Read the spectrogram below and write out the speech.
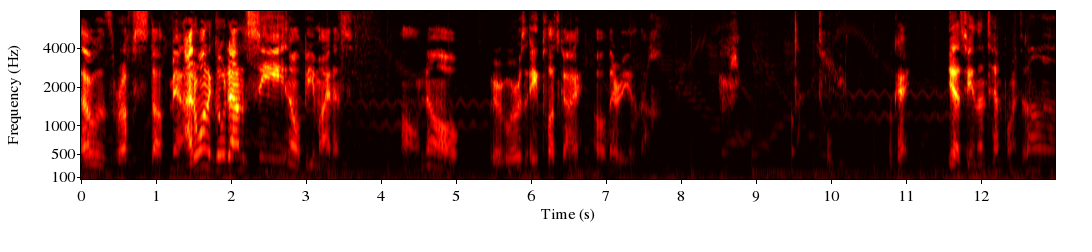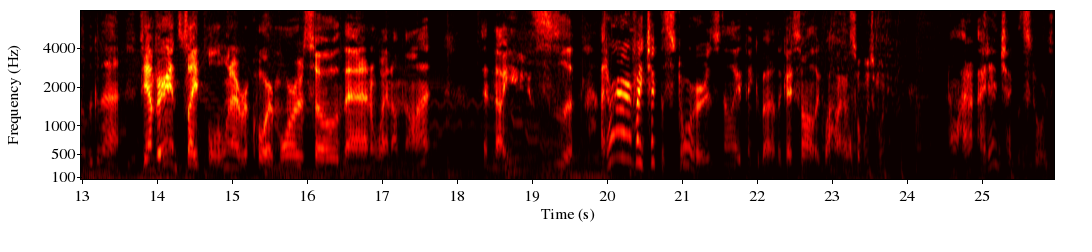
that was rough stuff, man. I don't want to go down to C. No, B minus. Oh no. Where, where was A plus guy? Oh, there he is. Ugh. Okay. Yeah, see, and then 10 points. Oh, look at that. See, I'm very insightful when I record, more so than when I'm not. And nice. I don't remember if I checked the stores, now that I think about it. Like, I saw, like, wow, I have so much money. No, I, I didn't check the stores.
